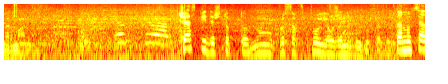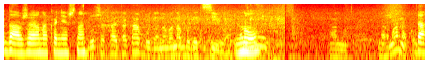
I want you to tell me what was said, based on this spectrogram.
нормальних. Тьоп. Час підеш, тобто. Ну просто в то я вже не буду ходити. Та ну ця да, вже вона, звісно. Лучше хай така буде, але вона буде ціла. Ну, А ну, нормально купити? да,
